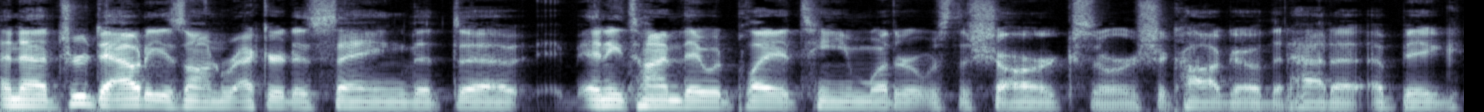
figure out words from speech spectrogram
And uh, Drew Doughty is on record as saying that uh, anytime they would play a team, whether it was the Sharks or Chicago, that had a, a big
